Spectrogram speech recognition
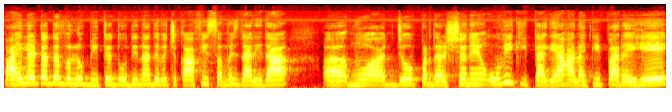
ਪਾਇਲਟਾਂ ਦੇ ਵੱਲੋਂ ਬੀਤੇ ਦੋ ਦਿਨਾਂ ਦੇ ਵਿੱਚ ਕਾਫੀ ਸਮਝਦਾਰੀ ਦਾ ਅ, ਜੋ ਪ੍ਰਦਰਸ਼ਨ ਹੈ ਉਹ ਵੀ ਕੀਤਾ ਗਿਆ। ਹਾਲਾਂਕਿ ਪਰ ਇਹ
